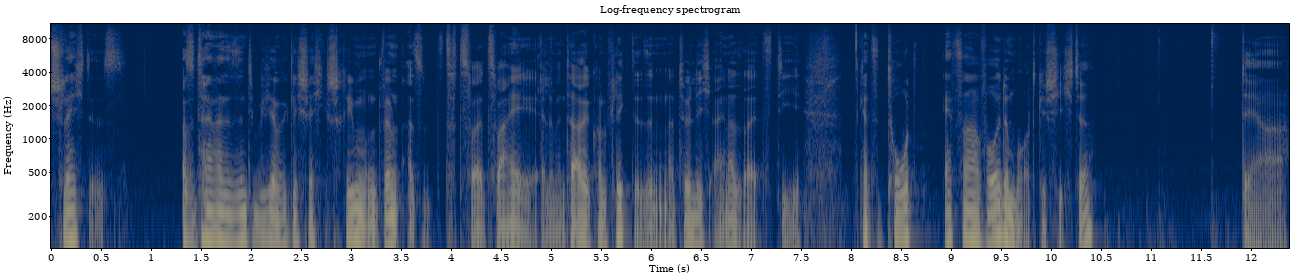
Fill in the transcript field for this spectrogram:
schlecht ist. Also teilweise sind die Bücher wirklich schlecht geschrieben und wenn, also zwei, zwei elementare Konflikte sind natürlich einerseits die ganze Todesser-Voldemort-Geschichte, der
